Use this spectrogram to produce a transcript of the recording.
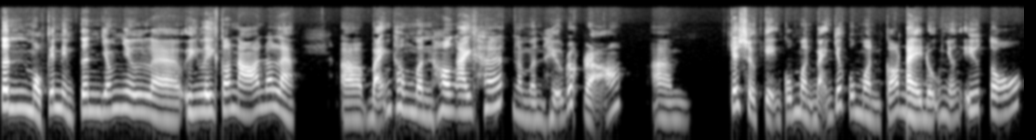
tin một cái niềm tin giống như là uyên ly có nói đó là à, bản thân mình hơn ai hết là mình hiểu rất rõ à, cái sự kiện của mình bản chất của mình có đầy đủ những yếu tố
